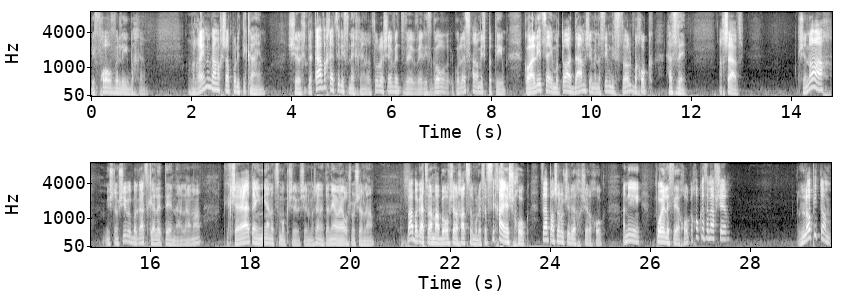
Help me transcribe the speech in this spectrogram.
לבחור ולהיבחר. אבל ראינו גם עכשיו פוליטיקאים שדקה וחצי לפני כן רצו לשבת ו- ולסגור, כולל שר המשפטים, קואליציה עם אותו אדם שמנסים לפסול בחוק הזה. עכשיו, כשנוח, משתמשים בבג"ץ כעלה תאנה, למה? כי כשהיה את העניין עצמו, כש- שלמשל נתניהו היה ראש ממשלה, בא בג"ץ ואמר ברוב של 11 מול 0, סליחה, יש חוק, זה הפרשנות שלי של החוק, אני פועל לפי החוק, החוק הזה מאפשר. לא פתאום,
